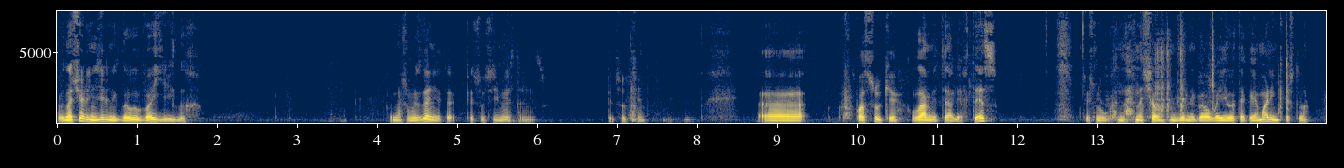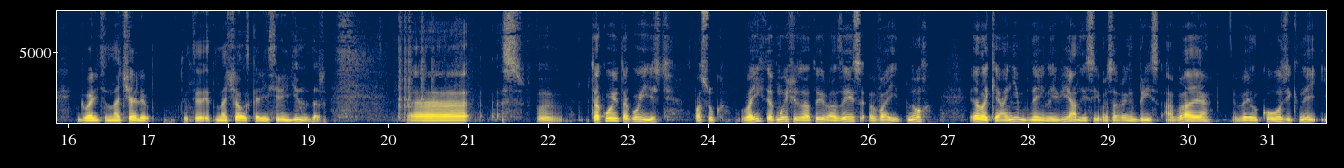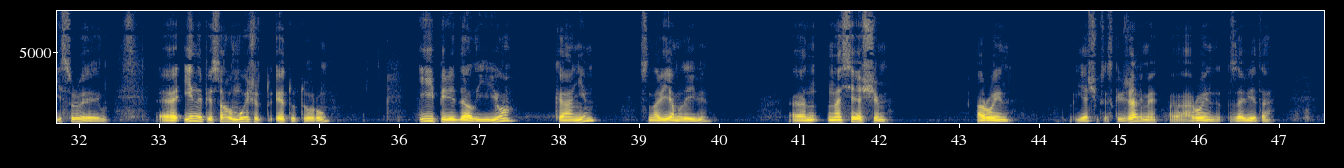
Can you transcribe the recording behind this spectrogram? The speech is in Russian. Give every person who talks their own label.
Speaker 1: в начале недельной главы Ваейлах, в нашем издании это 507 страница, 507, э, в посуке Ламит Алиф Тес, то есть ну, начало недельной главы Ваейлах такая маленькая, что говорить о начале, это, это начало скорее середины даже, э, такой, такой есть посук. Ваихтов мойши заты разейс ваит нох элакианим бней левиан и сарен брис авая вейл колзик ней Исруэл. Э, и написал Мойша эту Тору и передал ее Каним, сыновьям Леви, э, носящим Ароин, ящик со скрижалями, Ароин завета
